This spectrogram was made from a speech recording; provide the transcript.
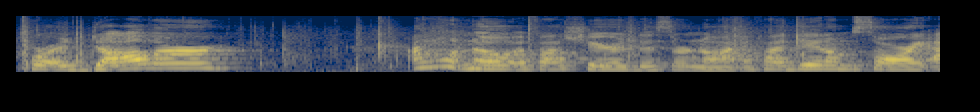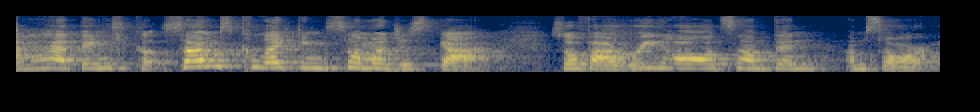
for a dollar. I don't know if I shared this or not. If I did, I'm sorry. I had things. Some's collecting. Some I just got. So if I rehauled something, I'm sorry.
